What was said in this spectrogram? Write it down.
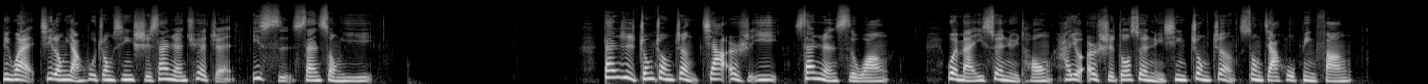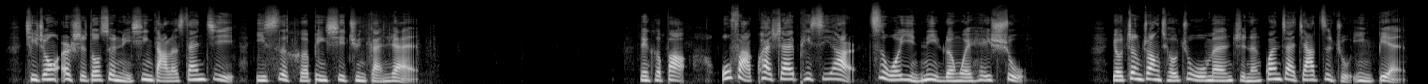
另外，基隆养护中心十三人确诊，一死三送医。单日中重症加二十一，三人死亡。未满一岁女童，还有二十多岁女性重症送加护病房，其中二十多岁女性打了三剂，疑似合并细菌感染。联合报无法快筛 PCR，自我隐匿沦为黑数，有症状求助无门，只能关在家自主应变。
